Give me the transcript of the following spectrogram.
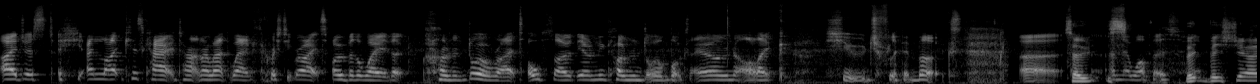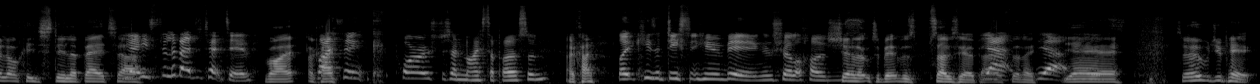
I just he, I like his character and I like the way Agatha Christie writes over the way that Conan Doyle writes. Also, the only Conan Doyle books I own are like huge flipping books, uh, So, and they're whoppers. but but Sherlock is still a better. yeah, he's still a better detective, right. Okay. But I think Poirot's just a nicer person. Okay. Like he's a decent human being, and Sherlock Holmes. Sherlock's a bit of a sociopath, Yeah, isn't he? yeah. Yeah. So who would you pick?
